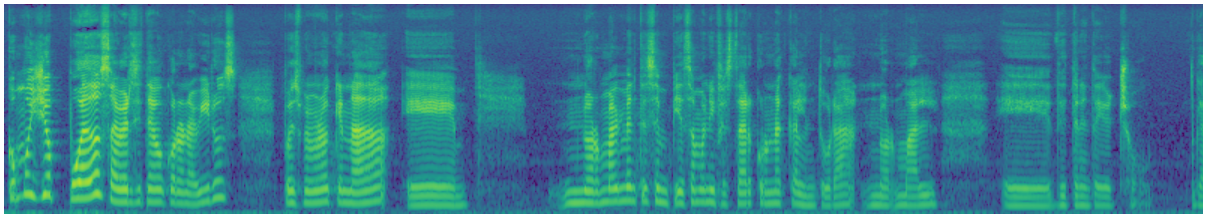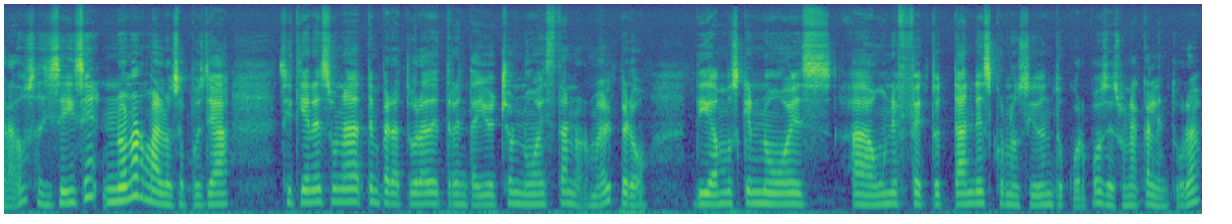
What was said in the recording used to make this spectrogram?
¿Cómo yo puedo saber si tengo coronavirus? Pues primero que nada, eh, normalmente se empieza a manifestar con una calentura normal eh, de 38 grados, así se dice. No normal, o sea, pues ya si tienes una temperatura de 38 no es tan normal, pero digamos que no es uh, un efecto tan desconocido en tu cuerpo, o sea, es una calentura.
